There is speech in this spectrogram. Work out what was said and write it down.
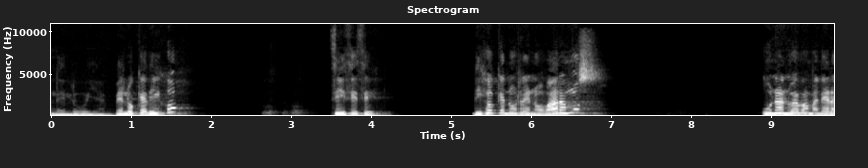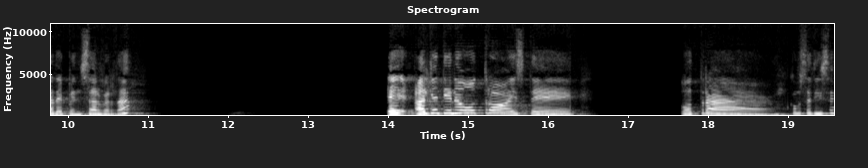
Aleluya. ¿Ve lo que dijo? Sí, sí, sí. Dijo que nos renováramos una nueva manera de pensar, ¿verdad? Eh, ¿Alguien tiene otro, este, otra, ¿cómo se dice?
